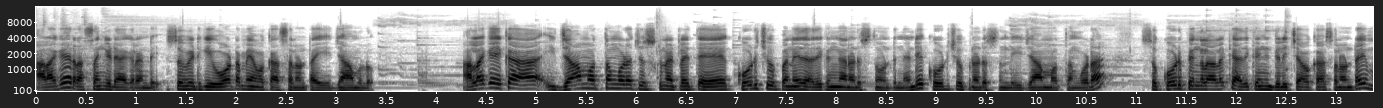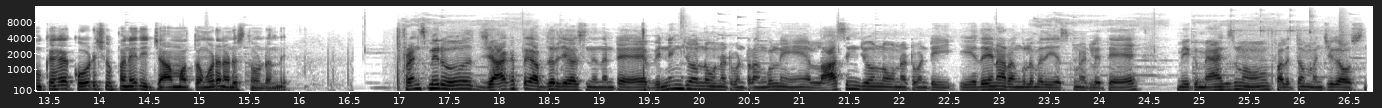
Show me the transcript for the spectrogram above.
అలాగే రసంగి డేగలండి సో వీటికి ఓటమి అవకాశాలు ఉంటాయి ఈ జాములో. అలాగే ఇక ఈ జామ్ మొత్తం కూడా చూసుకున్నట్లయితే కోడిచూపు అనేది అధికంగా నడుస్తూ ఉంటుందండి. కోడిచూపు నడుస్తుంది ఈ జామ్ మొత్తం కూడా. సో కోడి పింగళాలకి అధికంగా గెలిచే అవకాశాలు ఉంటాయి ముఖ్యంగా కోడిచూపు అనేది ఈ జామ్ మొత్తం కూడా నడుస్తూ ఉంటుంది. ఫ్రెండ్స్ మీరు జాగ్రత్తగా అబ్జర్వ్ చేయాల్సింది ఏంటంటే విన్నింగ్ జోన్లో ఉన్నటువంటి రంగుల్ని లాసింగ్ జోన్లో ఉన్నటువంటి ఏదైనా రంగుల మీద వేసుకున్నట్లయితే మీకు మ్యాక్సిమం ఫలితం మంచిగా వస్తుంది.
